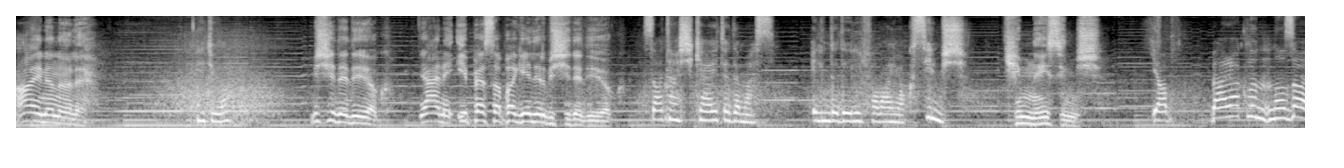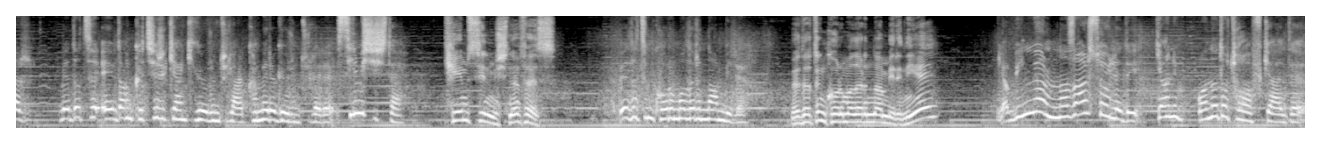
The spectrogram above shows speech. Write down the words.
Aynen öyle. Ne diyor? Bir şey dediği yok. Yani ipe sapa gelir bir şey dediği yok. Zaten şikayet edemez. Elinde delil falan yok. Silmiş. Kim neyi silmiş? Ya Berrak'la Nazar Vedat'ı evden kaçırırkenki görüntüler, kamera görüntüleri. Silmiş işte. Kim silmiş Nefes? Vedat'ın korumalarından biri. Vedat'ın korumalarından biri. Niye? Ya bilmiyorum Nazar söyledi. Yani bana da tuhaf geldi.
